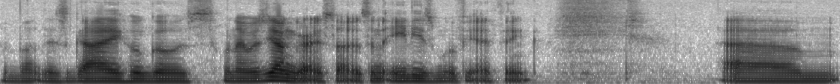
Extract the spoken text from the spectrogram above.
about this guy who goes, when I was younger, I saw it was an 80s movie, I think. Um,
